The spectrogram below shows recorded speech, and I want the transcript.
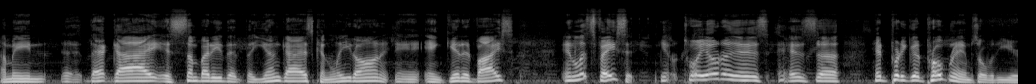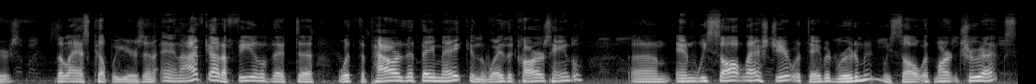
I mean, uh, that guy is somebody that the young guys can lead on and, and get advice. And let's face it, you know, Toyota has has uh, had pretty good programs over the years, the last couple years, and and I've got a feel that uh, with the power that they make and the way the cars handle, um, and we saw it last year with David Reutimann, we saw it with Martin Truex.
